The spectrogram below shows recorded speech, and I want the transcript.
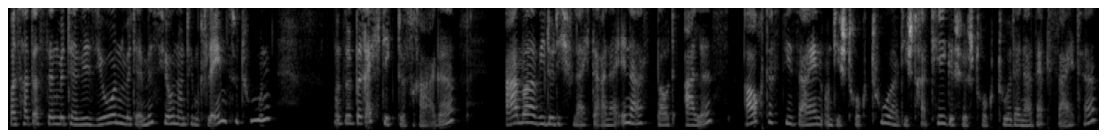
Was hat das denn mit der Vision, mit der Mission und dem Claim zu tun? Und so eine berechtigte Frage. Aber wie du dich vielleicht daran erinnerst, baut alles, auch das Design und die Struktur, die strategische Struktur deiner Webseite,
